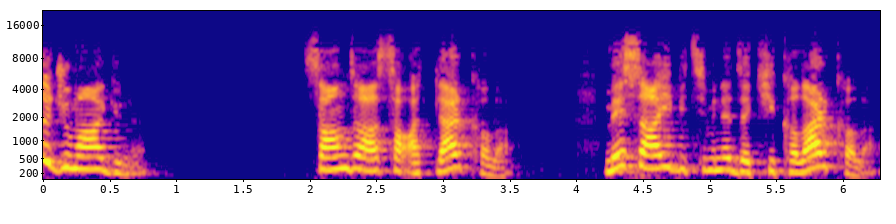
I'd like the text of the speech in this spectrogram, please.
da cuma günü sandığa saatler kala mesai bitimine dakikalar kala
